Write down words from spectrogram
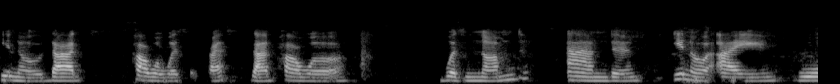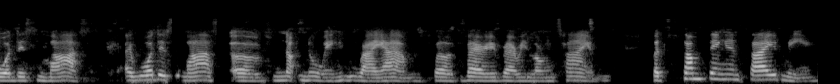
you know, that power was suppressed, that power was numbed. And, uh, you know, I wore this mask. I wore this mask of not knowing who I am for a very, very long time. But something inside me,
